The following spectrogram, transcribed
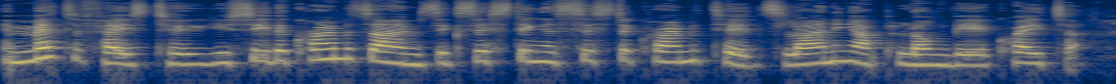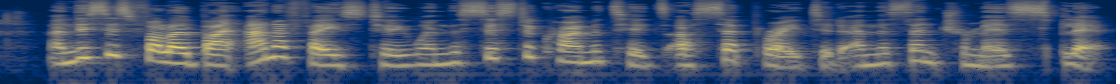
In metaphase 2, you see the chromosomes existing as sister chromatids lining up along the equator, and this is followed by anaphase 2 when the sister chromatids are separated and the centromeres split.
